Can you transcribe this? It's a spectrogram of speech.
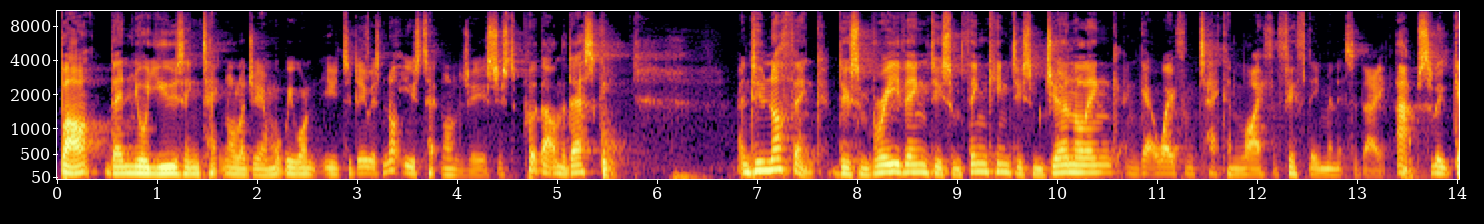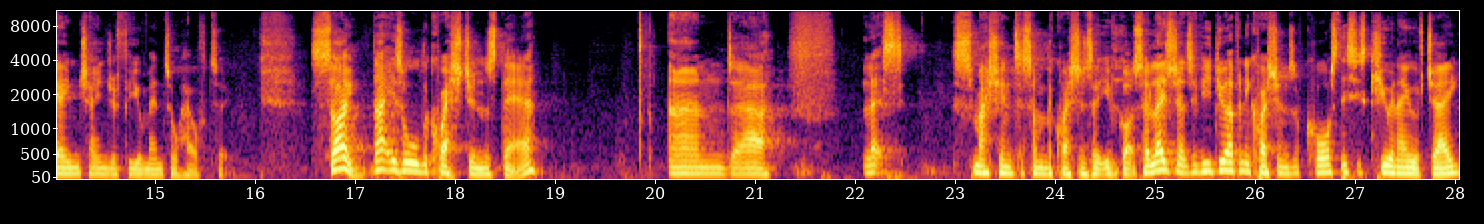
but then you're using technology. And what we want you to do is not use technology, it's just to put that on the desk and do nothing. Do some breathing, do some thinking, do some journaling, and get away from tech and life for 15 minutes a day. Absolute game changer for your mental health, too. So, that is all the questions there and uh, let's smash into some of the questions that you've got. So, ladies and gents, if you do have any questions, of course, this is Q and A with Jay,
